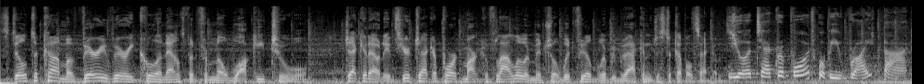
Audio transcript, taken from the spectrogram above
still to come, a very very cool announcement from Milwaukee Tool. Check it out. It's your Tech Report. Mark Aflalo and Mitchell Whitfield. We'll be back in just a couple seconds. Your Tech Report will be right back.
